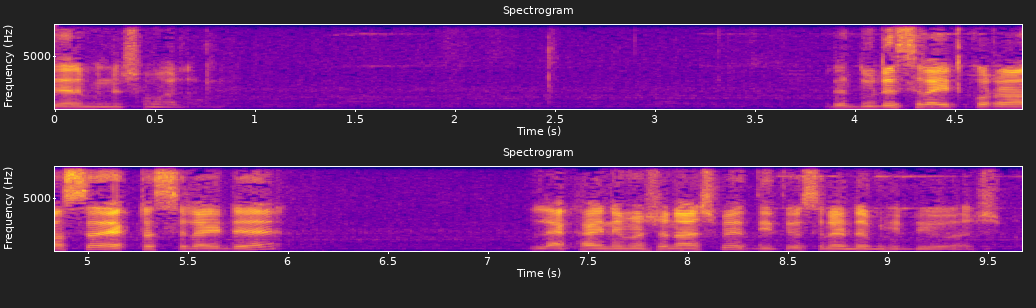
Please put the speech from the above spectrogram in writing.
দেড় মিনিট সময় লাগে এটা দুটো স্লাইড করা আছে, একটা স্লাইডে লেখা অ্যানিমেশন আসবে, দ্বিতীয় স্লাইডে ভিডিও আসবে।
